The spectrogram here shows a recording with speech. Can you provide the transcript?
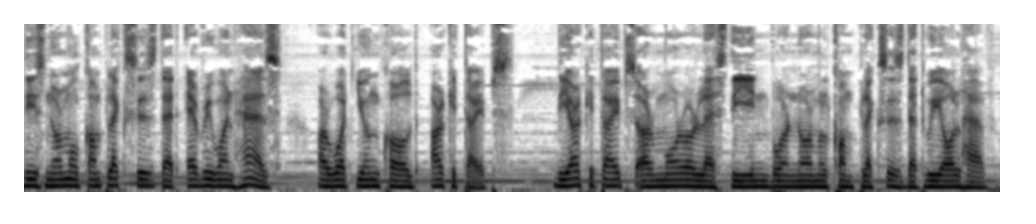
These normal complexes that everyone has are what Jung called archetypes. The archetypes are more or less the inborn normal complexes that we all have.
